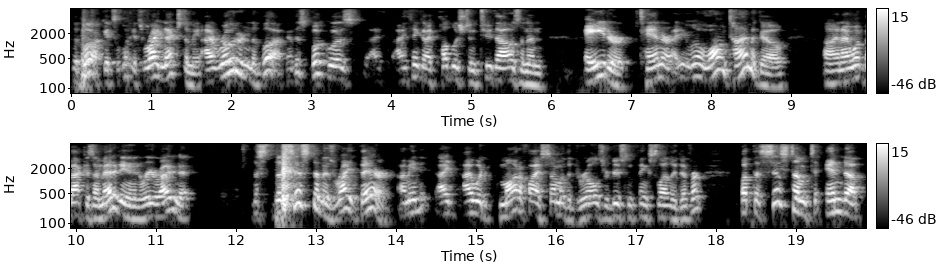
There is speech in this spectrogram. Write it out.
the book. It's it's right next to me. I wrote it in the book. This book was, I, I think, I published in 2008 or 10 or a long time ago. Uh, and I went back because I'm editing and rewriting it the, the system is right there. I mean, I, I would modify some of the drills or do some things slightly different, but the system to end up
